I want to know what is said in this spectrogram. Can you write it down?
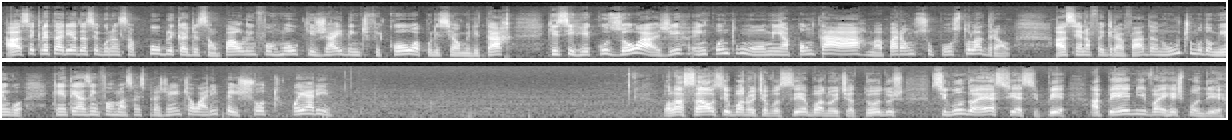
A Secretaria da Segurança Pública de São Paulo informou que já identificou a policial militar que se recusou a agir enquanto um homem aponta a arma para um suposto ladrão. A cena foi gravada no último domingo. Quem tem as informações para gente é o Ari Peixoto. Oi, Ari. Olá, Salsi, boa noite a você, boa noite a todos. Segundo a SSP, a PM vai responder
